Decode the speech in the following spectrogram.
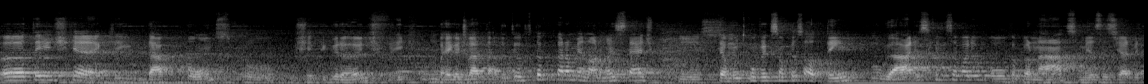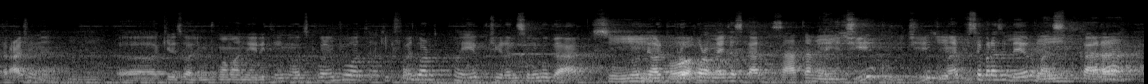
Ah, tem gente que, é, que dá pontos pro shape grande, fake, com barriga dilatada, e tem outro que dá pro cara menor, mais estético. Isso. Tem muito convicção pessoal. Tem lugares que eles avaliam, ou campeonatos, mesas de arbitragem, né? Uh, que eles valiam de uma maneira e tem outros que valiam de outra. Aqui que foi o Eduardo Correia tirando em segundo lugar. Sim, no New York pô. propriamente as caras. Exatamente. É ridículo, ridículo. Não é por ser brasileiro, Tem, mas o cara.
